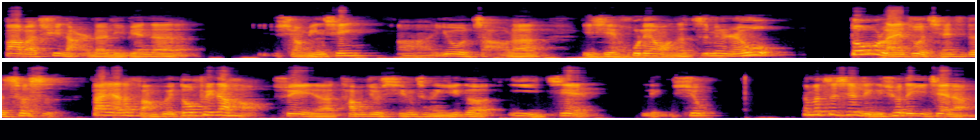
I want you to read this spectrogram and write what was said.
爸爸去哪儿》的里边的小明星啊，又找了一些互联网的知名人物，都来做前期的测试，大家的反馈都非常好，所以呢，他们就形成一个意见领袖。那么这些领袖的意见呢，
